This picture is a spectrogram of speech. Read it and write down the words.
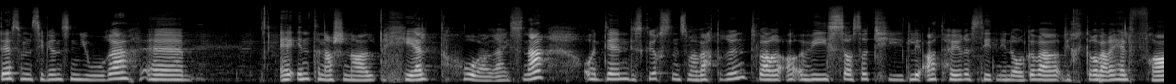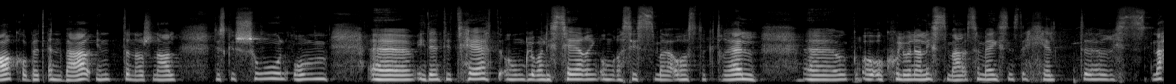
det som Siv Jensen gjorde, uh, er internasjonalt helt hårreisende. Og den diskursen som har vært rundt, var, viser så tydelig at høyresiden i Norge var, virker å være helt frakoblet enhver internasjonal diskusjon om eh, identitet, om globalisering, om rasisme og strukturell eh, og, og, kolonialisme, som jeg syns er helt uh, rystende,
